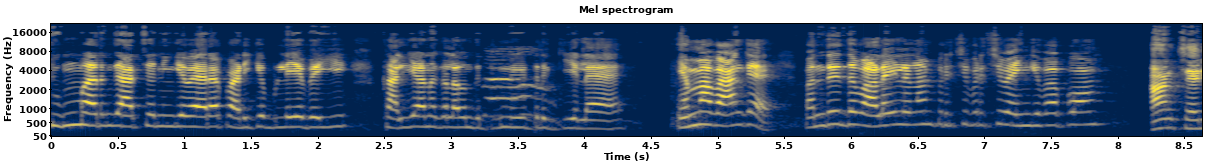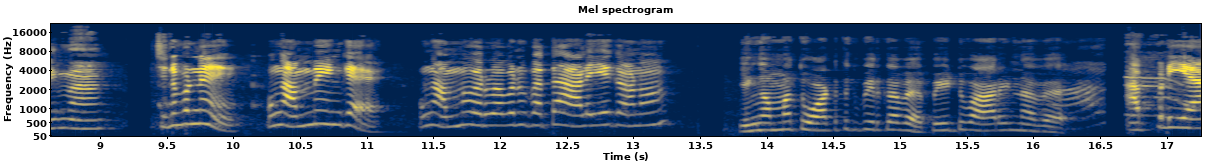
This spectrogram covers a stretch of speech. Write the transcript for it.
சும்மா இருங்க அச்சா நீங்க வேற படிக்க பிள்ளைய போய் கல்யாண கலை வந்துட்டு நீட்டு இருக்கீல. எம்மா வாங்க. வந்து இந்த வளையலெல்லாம் பிரிச்சு பிரிச்சு வைங்க பாப்போம். ஆ சரிம்மா. சின்ன பொண்ணு உங்க அம்மா எங்க? உங்க அம்மா வருவாவன்னு பார்த்தா ஆளையே காணோம். எங்கள் அம்மா தோட்டத்துக்கு போயிருக்காவ. போயிட்டு வாரேன்னாவ. அப்படியா?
